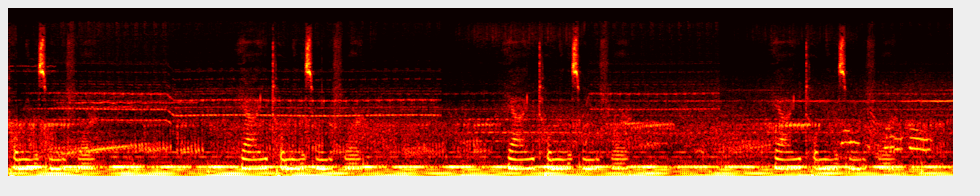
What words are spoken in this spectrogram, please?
told me this one before. Yeah, you told me this one before. Yeah, you told me this one before. Yeah, you told me this one before.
